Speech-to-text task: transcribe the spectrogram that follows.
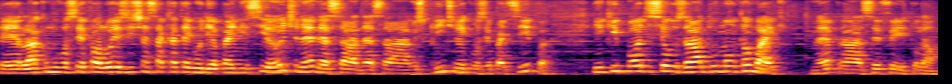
É, lá, como você falou, existe essa categoria para iniciante, né, nessa, nessa o sprint né, que você participa, e que pode ser usado o mountain bike, né, para ser feito lá.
